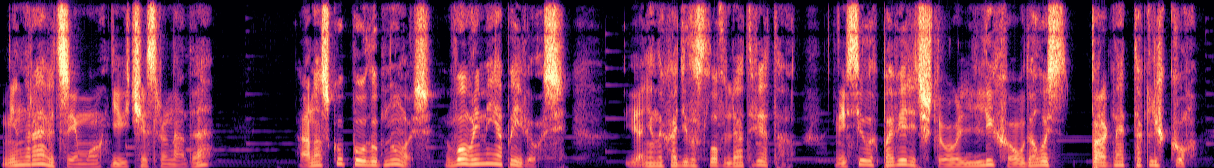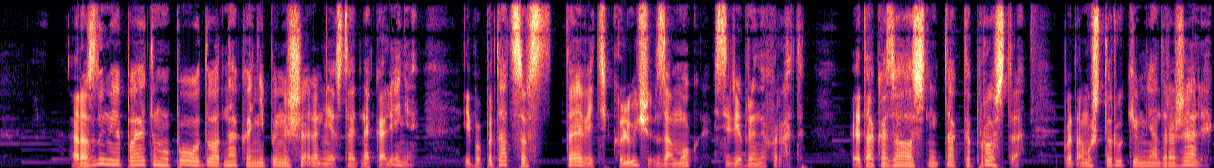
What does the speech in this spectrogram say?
«Не нравится ему девичья слюна, да?» Она скупо улыбнулась. Вовремя я появилась. Я не находил слов для ответа, не в силах поверить, что лихо удалось прогнать так легко. Раздумья по этому поводу, однако, не помешали мне встать на колени и попытаться вставить ключ в замок серебряных врат. Это оказалось не так-то просто, потому что руки у меня дрожали,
